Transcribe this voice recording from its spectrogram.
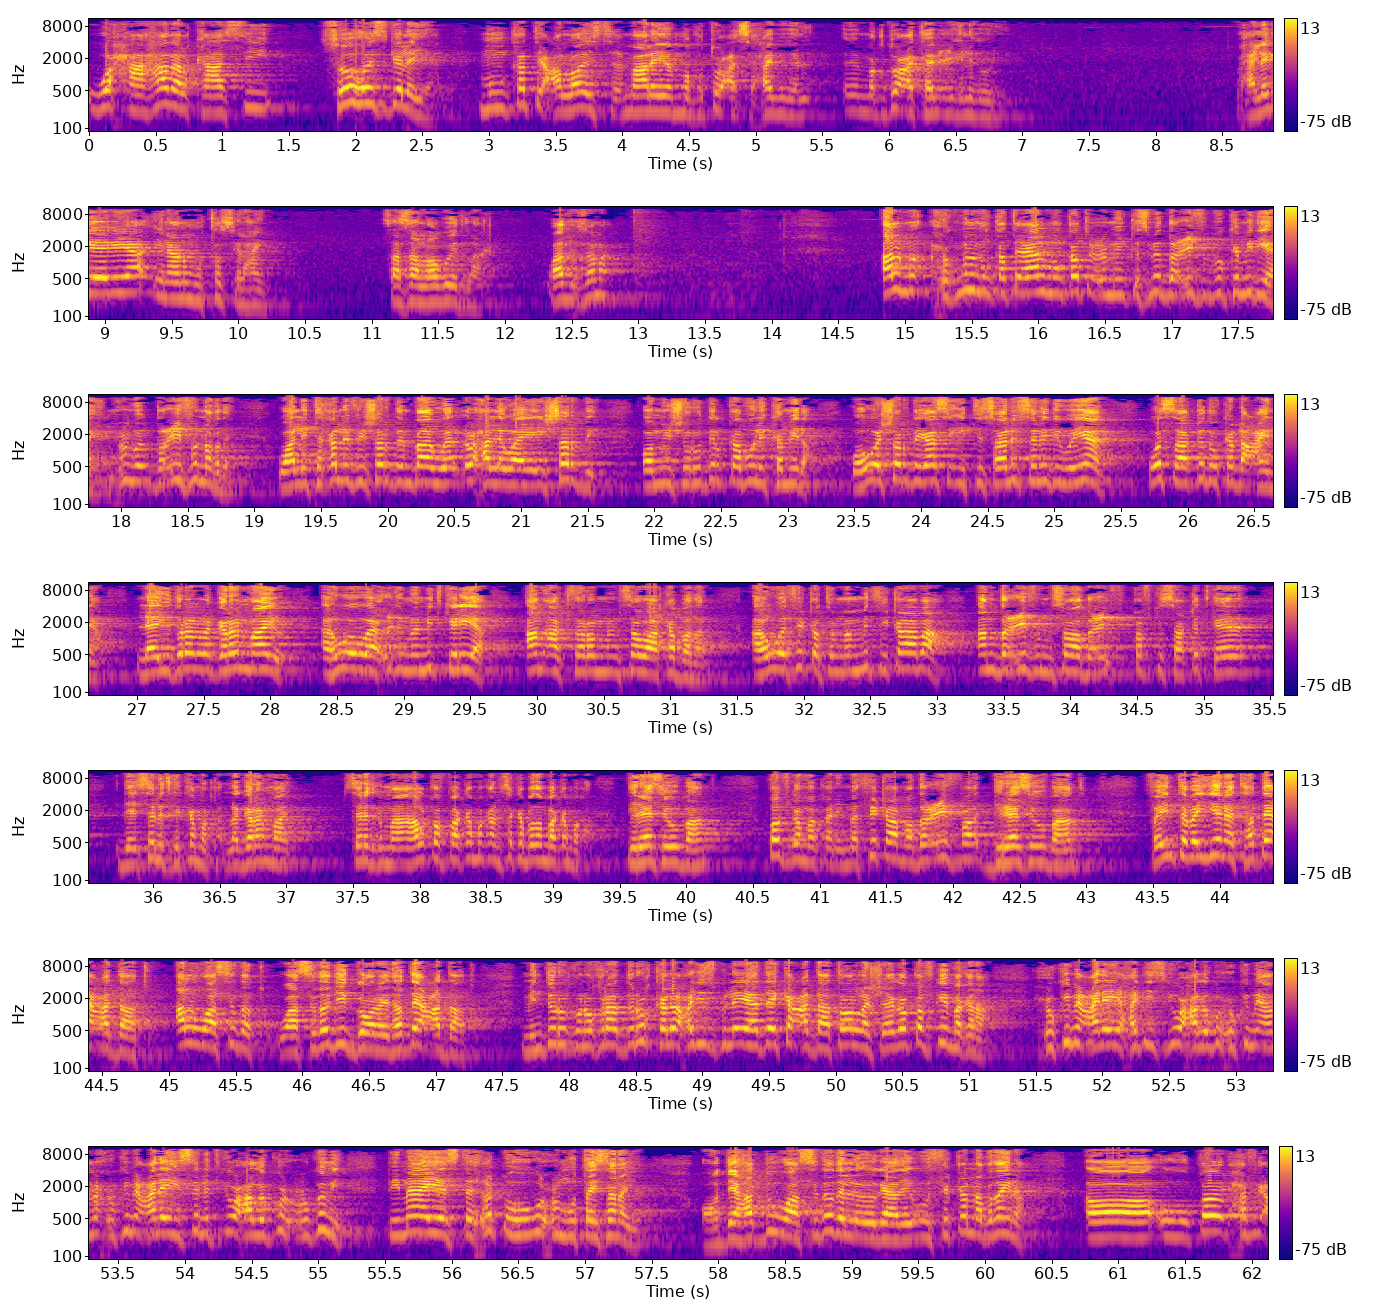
waxaa hadalkaasi soo hoosgelaya munqaica loo isticmaalayo maqtuuca saxaabiga maqtuuca taabiciga laga wariyo waxaa laga eegayaa inaanu mutasil ahayn saasaa loogu ilaaqay waadix soo ma? Xukm lmunqaici almunqaicu min qismi daciifi buu ka mid yahay. Muxuu daciif u noqday. Waa litakhalufi shardin baa waxaa la waayey shardi oo min shuruudi lqabuuli ka mida. Wa huwa shardigaasi itisaalu sanadi weeyaan. Wasaaqidu ka dhacayna. Laa yudra la garan maayo. Ahuwa waaxidun ma mid keliya? Am akaro mise waa ka badan? Ahuwa iqatun ma mid iqaaba am daciifun mise waa daciif? Qofkii saaqidka ee dee sanadka ka maqan. La garan maayo sanadka ma hal qof baa ka maqan mise ka badan baa ka maqan diraasay u baahanta qofka maqani ma iqa ma daciifba diraasay u baahanta fain tabayanat hadday caddaato alwaasidatu waasidadii gooreyd hadday caddaato min duruqin ukhraa duruq kale oo xadiisku leeyahy hadday ka caddaato oo la sheego qofkii maqnaa xukimi caleyhi xadiiskii waxaa lagu xukumi ama xukumi caleyhi sannadkii waxaa lagu xukumi bimaa yastaxiquhu wuxuu mutaysanayo oo dee hadduu waasidada la ogaaday uu iqo noqdayna oo uu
